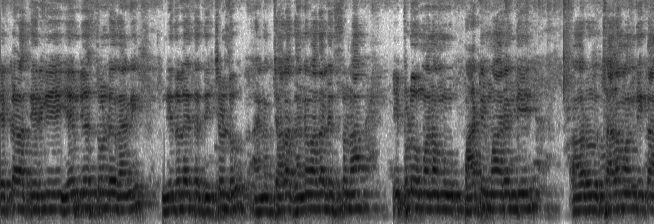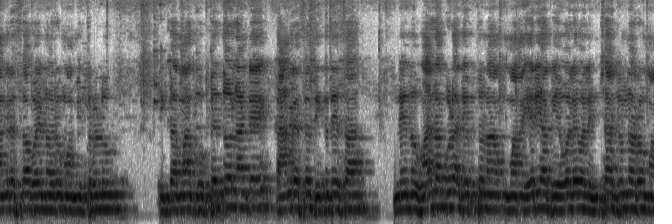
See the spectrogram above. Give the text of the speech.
ఎక్కడ తిరిగి ఏం చేస్తుండే కానీ నిధులైతే దిచ్చిండు ఆయనకు చాలా ధన్యవాదాలు ఇస్తున్నా. ఇప్పుడు మనము పార్టీ మారింది. వారు చాలామంది కాంగ్రెస్లో పోయినారు మా మిత్రులు. ఇంకా మాకు పెద్దోళ్ళు అంటే కాంగ్రెస్ దిగ్గుదేశ నేను వాళ్ళకు కూడా చెప్తున్నా మా ఏరియాకు ఎవరెవరు ఇన్ఛార్జ్ ఉన్నారో మా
